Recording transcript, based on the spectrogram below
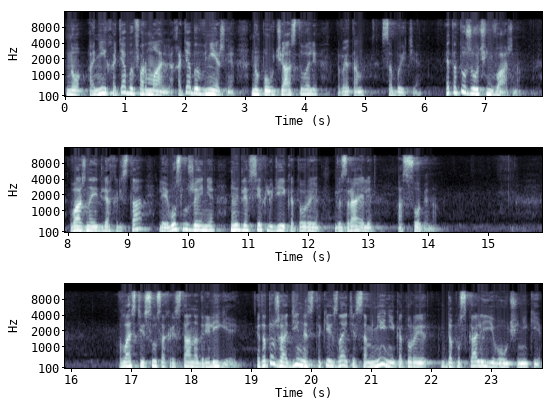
но они хотя бы формально, хотя бы внешне, но поучаствовали в этом событии. Это тоже очень важно. Важно и для Христа, для Его служения, но и для всех людей, которые в Израиле особенно. Власть Иисуса Христа над религией. Это тоже один из таких, знаете, сомнений, которые допускали Его ученики.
